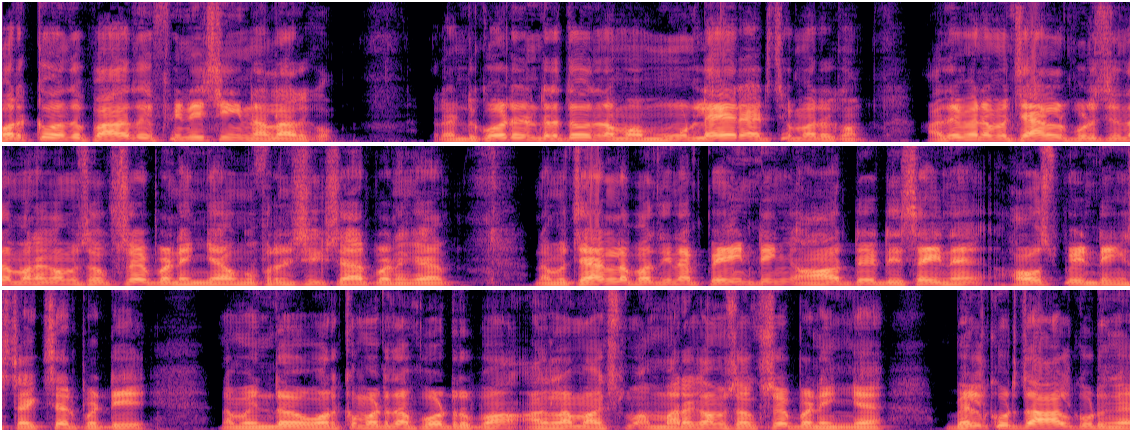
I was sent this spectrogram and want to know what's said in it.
ஒர்க்கு வந்து பார்க்குறதுக்கு ஃபினிஷிங் நல்லாயிருக்கும் ரெண்டு கோடுன்றது வந்து நம்ம மூணு லேயர் அடித்த மாதிரி இருக்கும். அதேமாதிரி நம்ம சேனல் பிடிச்சிருந்தா மறக்காமல் சப்ஸ்கிரைப் பண்ணிங்க உங்கள் ஃப்ரெண்ட்ஸுக்கு ஷேர் பண்ணுங்கள் நம்ம சேனலில் பார்த்தீங்கன்னா painting art design house painting structure பற்றி நம்ம இந்த ஒர்க்கு மட்டும் தான் போட்டிருப்போம். அதெல்லாம் மேக்ஸிமம் மறக்காமல் சப்ஸ்கிரைப் பண்ணிங்க. பெல் கொடுத்தா ஆள் கொடுங்க.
